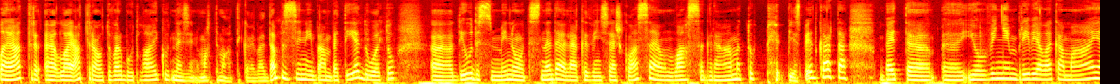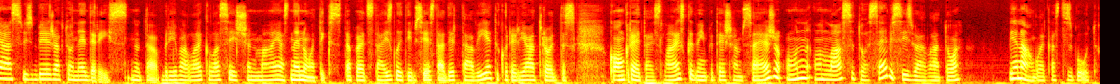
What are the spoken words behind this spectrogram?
lai, atra, eh, lai atrautu varbūt laiku, nezinu, matemātikai vai dabas zinībām, bet iedotu uh, eh, 20 minūtes nedēļā, kad viņi sēž klasē un lasa grāmatu pie, piespiedu kārtā, bet uh, jo viņiem brīvajā laikā mājās visbiežāk to nedarīs. Nu, tā brīvā laika lasīšana mājās nenotiks, tāpēc tā izglītības iestāde ir tā vieta, kur ir jāatrod tas konkrētais laiks, kad viņi patiešām sēž un, un lasa to sevis izvēlēto vienalga, kas tas būtu,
